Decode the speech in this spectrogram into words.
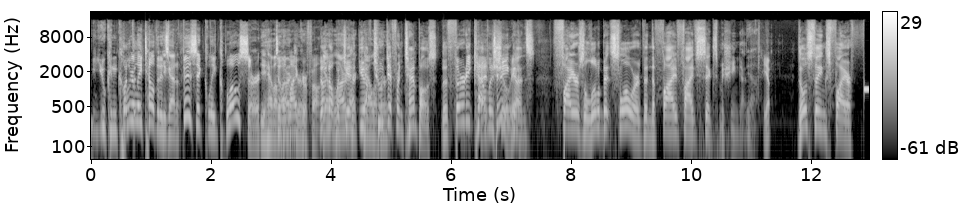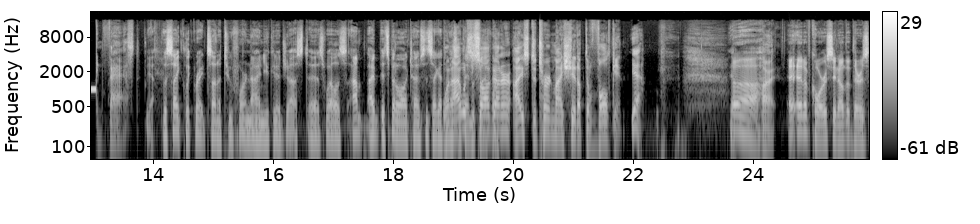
you can clearly tell that it's gotta- physically closer You have a to the microphone. No, no, but you, larger you have two different tempos. The 30 cal That too, machine yeah. guns fires a little bit slower than the 556 machine gun. Yeah. Yep. Those things fire fing fast. Yeah, the cyclic rates on a 249 you can adjust as well as. I'm, I, it's been a long time since I got. To When I with was a SAW platform. gunner, I used to turn my shit up to Vulcan. Yeah, All right. A- And of course, you know that there's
